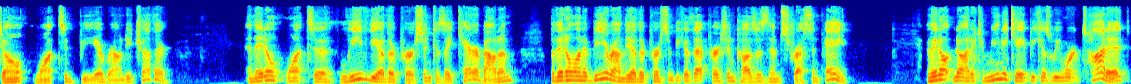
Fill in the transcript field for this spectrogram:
don't want to be around each other. And they don't want to leave the other person because they care about them, but they don't want to be around the other person because that person causes them stress and pain. And they don't know how to communicate because we weren't taught it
